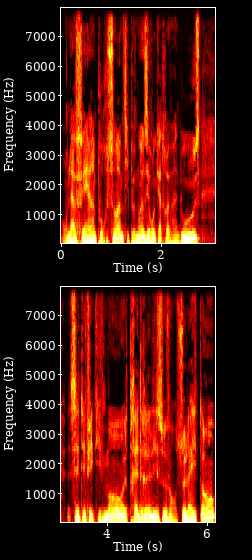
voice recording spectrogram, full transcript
On a fait 1%, un petit peu moins, 0,92. C'est effectivement euh, très très décevant. Cela étant,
